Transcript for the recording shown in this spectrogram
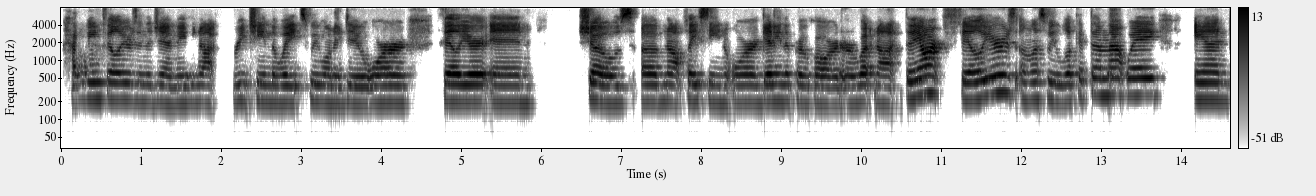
having failures in the gym, maybe not reaching the weights we want to do, or failure in shows of not placing or getting the pro card or whatnot. They aren't failures unless we look at them that way. And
